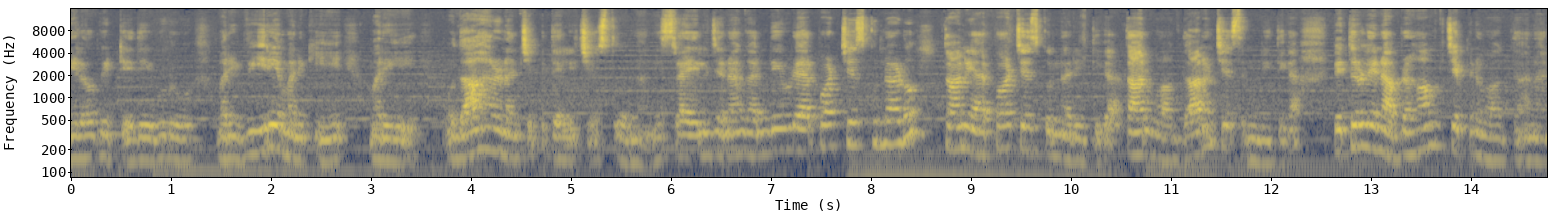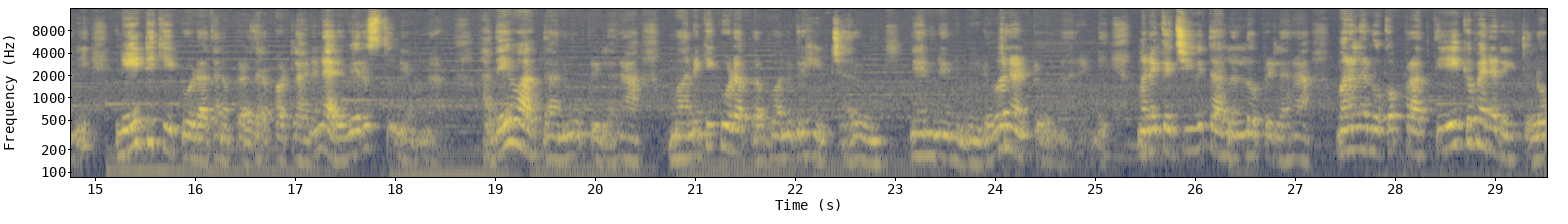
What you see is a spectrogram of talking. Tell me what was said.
నిలవబెట్టే దేవుడు. మరి వీరే మనకి మరి ఉదాహరణ అని చెప్పి తెలియచేస్తూ ఉన్నాను. ఇస్రాయేల్ జనాంగాన్ని దేవుడు ఏర్పాటు చేసుకున్నాడు. తాను ఏర్పాటు చేసుకున్న రీతిగా తాను వాగ్దానం చేసిన రీతిగా పితరులైన అబ్రహాంకి చెప్పిన వాగ్దానాన్ని నేటికి కూడా తన ప్రజల పట్ల ఆయన నెరవేరుస్తూనే ఉన్నాడు. అదే వాగ్దానము పిల్లరా మనకి కూడా ప్రభు అనుగ్రహించారు. నేను నేను విడువనంటూ ఉన్నారు ఉన్నారండి మన యొక్క జీవితాలలో పిల్లరా మనలను ఒక ప్రత్యేకమైన రీతిలో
